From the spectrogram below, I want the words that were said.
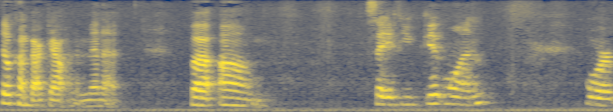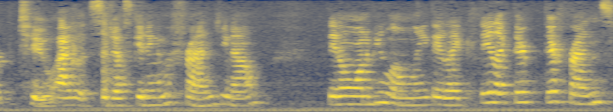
He'll come back out in a minute. But um, say if you get one or two, I would suggest getting them a friend. You know, they don't want to be lonely. They like they like their their friends.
